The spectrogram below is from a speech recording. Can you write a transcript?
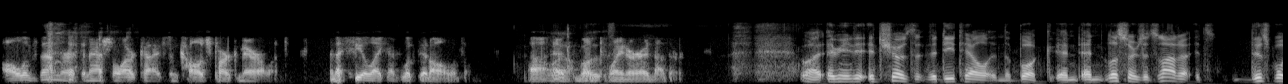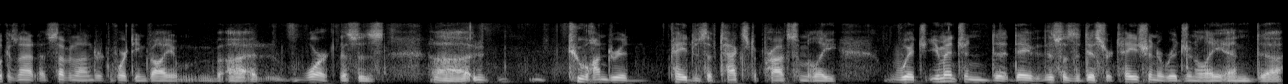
All of them are at the National Archives in College Park, Maryland. And I feel like I've looked at all of them uh, at one point or another. Well, I mean, it shows the detail in the book, and, and listeners, it's not a, it's this book is not a 714 volume uh, work. This is uh, 200 pages of text approximately, which you mentioned, uh, Dave. This was a dissertation originally, and uh,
